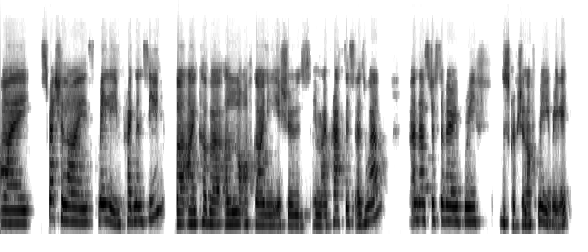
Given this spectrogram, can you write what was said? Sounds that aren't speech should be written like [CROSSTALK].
I specialize mainly in pregnancy, but I cover a lot of gynae issues in my practice as well. And that's just a very brief description of me, really.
